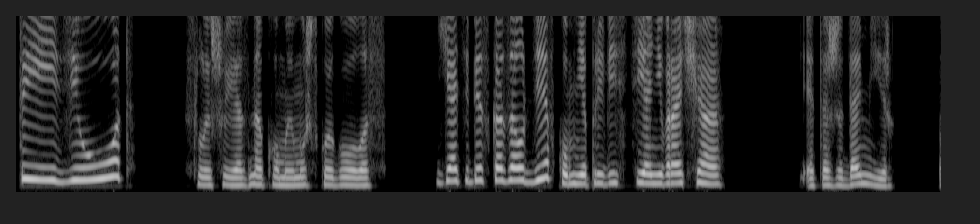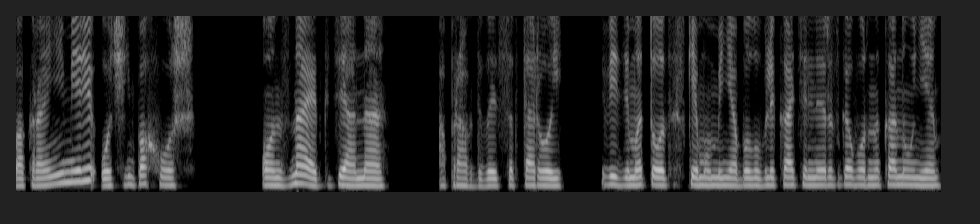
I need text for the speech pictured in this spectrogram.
«Ты идиот?» — слышу я знакомый мужской голос. «Я тебе сказал девку мне привести, а не врача». Это же Дамир. По крайней мере, очень похож. Он знает, где она. Оправдывается второй, Видимо, тот, с кем у меня был увлекательный разговор накануне.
